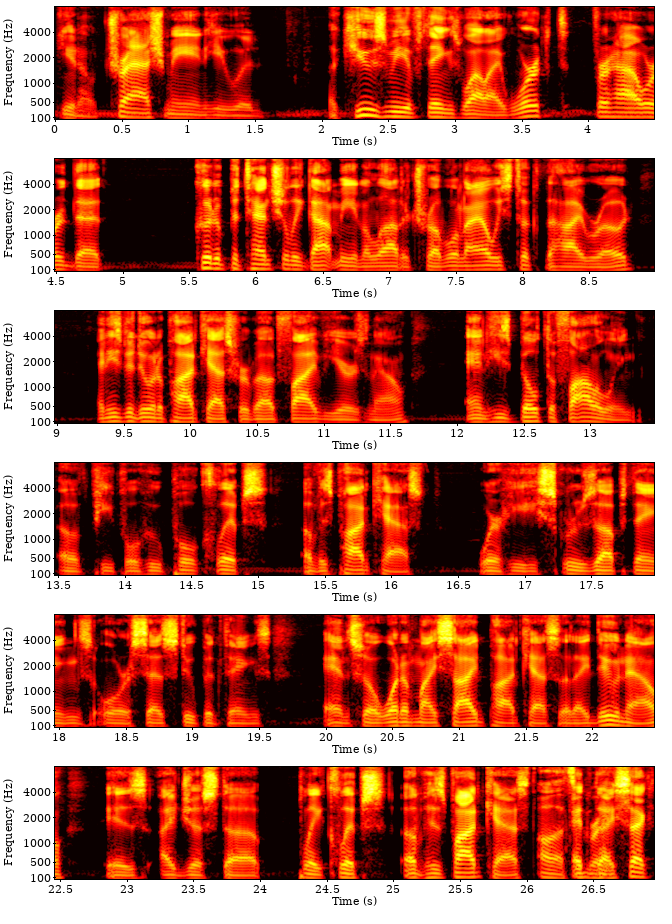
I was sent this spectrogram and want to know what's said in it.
you know, trash me and he would accuse me of things while I worked for Howard that could have potentially got me in a lot of trouble. And I always took the high road. And he's been doing a podcast for about five years now. And he's built a following of people who pull clips of his podcast where he screws up things or says stupid things. And so one of my side podcasts that I do now is I just uh, play clips of his podcast Oh, that's and great. dissect.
